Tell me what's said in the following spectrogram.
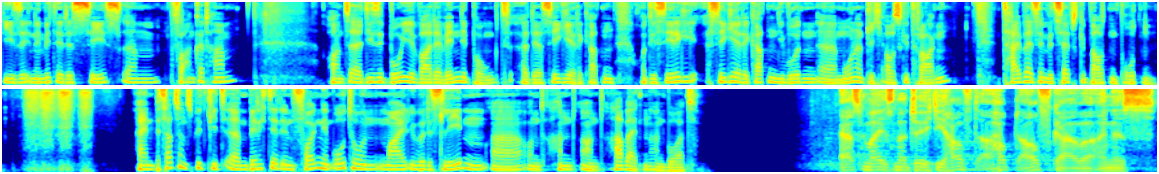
die sie in der Mitte des Sees ähm, verankert haben. Und äh, diese Boje war der Wendepunkt äh, der Segelregatten. Und die Segel Segelregatten, die wurden äh, monatlich ausgetragen, teilweise mit selbstgebauten Booten. Ein Besatzungsmitglied äh, berichtet in folgendem O-Ton mal über das Leben äh, und, und, und Arbeiten an Bord. Erstmal ist natürlich die Haupt Hauptaufgabe eines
